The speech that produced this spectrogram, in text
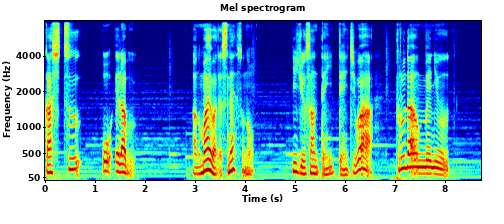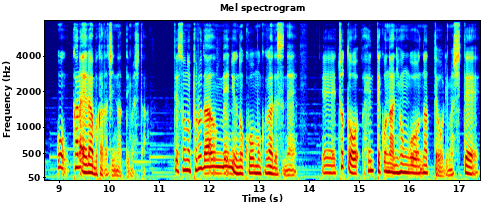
画質を選ぶあの前はですねその23.1.1はプルダウンメニューをから選ぶ形になっていました。でそのプロダウンメニューの項目がですね、えー、ちょっとへんてこな日本語になっておりまして、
